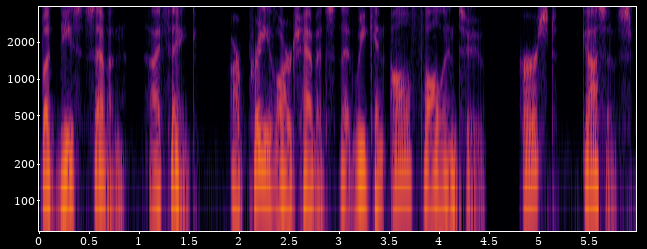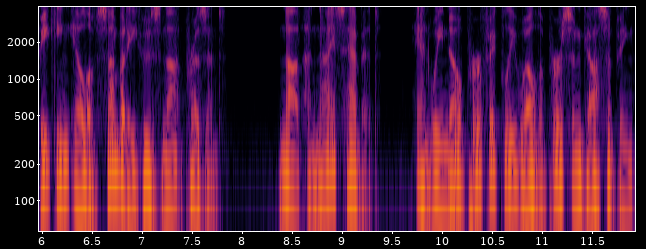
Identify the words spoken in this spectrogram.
but these seven, I think, are pretty large habits that we can all fall into. First, gossip, speaking ill of somebody who's not present. Not a nice habit, and we know perfectly well the person gossiping,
